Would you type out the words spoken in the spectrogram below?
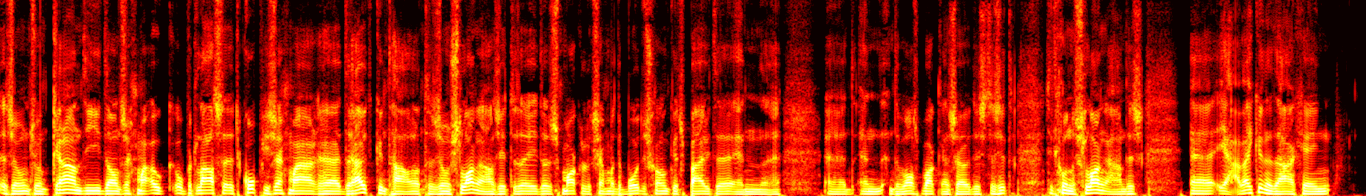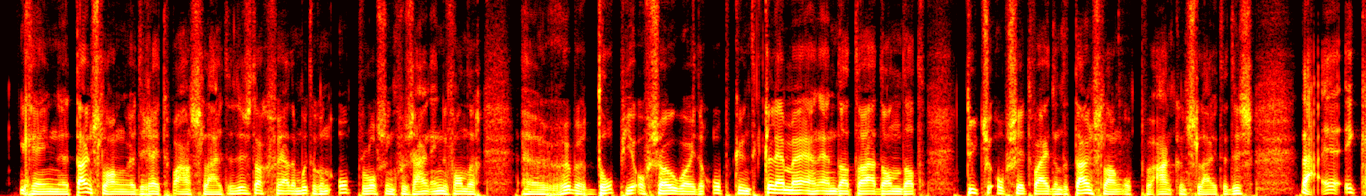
zo'n zo'n kraan die je dan zeg maar ook op het laatste het kopje zeg maar uh, eruit kunt halen. Dat er zo'n slang aan zit. Dat je dus makkelijk zeg maar de borden schoon kunt spuiten en, uh, en de wasbak en zo. Dus er zit, zit gewoon een slang aan. Dus ja, wij kunnen daar geen geen uh, tuinslang uh, direct op aansluiten. Dus ik dacht van ja, daar moet er een oplossing voor zijn. Een of ander uh, rubber dopje of zo, waar je erop kunt klemmen. En, en dat daar dan dat tuutje op zit waar je dan de tuinslang op aan kunt sluiten. Dus nou, ik,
